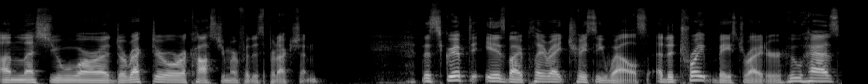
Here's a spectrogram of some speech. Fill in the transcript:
unless you are a director or a costumer for this production. The script is by playwright Tracy Wells, a Detroit based writer who has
